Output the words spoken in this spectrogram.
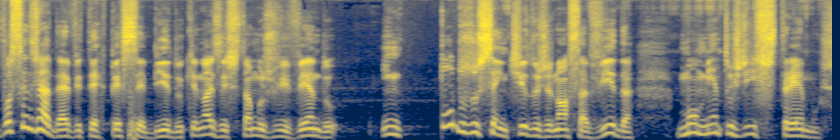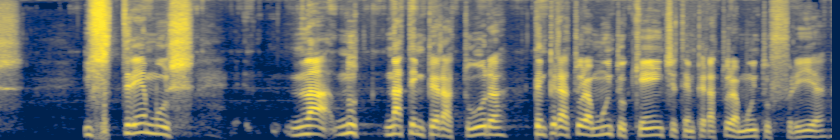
Você já deve ter percebido que nós estamos vivendo, em todos os sentidos de nossa vida, momentos de extremos. Extremos na, no, na temperatura, temperatura muito quente, temperatura muito fria.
